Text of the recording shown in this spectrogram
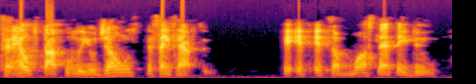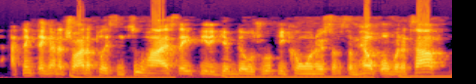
to help stop Julio Jones? The Saints have to. It, it, it's a must that they do. I think they're going to try to play some two high safety to give those rookie corners some, some help over the top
